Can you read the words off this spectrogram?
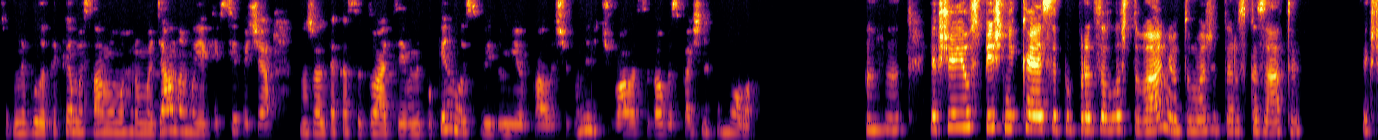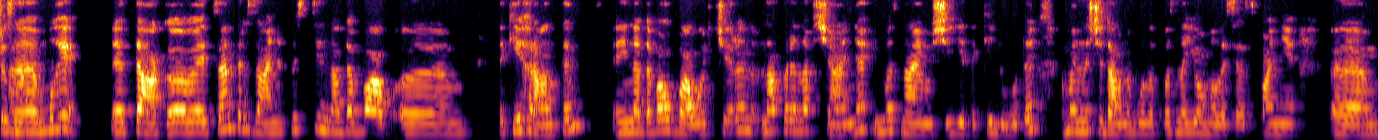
Щоб вони були такими самими громадянами, як і всі, хоча, на жаль, така ситуація, вони покинули свої домівки, але щоб вони відчували себе в безпечних умовах. Угу. Якщо є успішні кейси по працевлаштуванню, то можете розказати, якщо Е, знаєте. Ми е, так, е, центр зайнятості надавав е, такі гранти і надавав ваучери на перенавчання. І ми знаємо, що є такі люди. Ми нещодавно були познайомилися з пані е,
